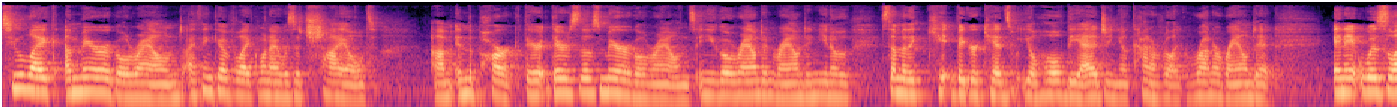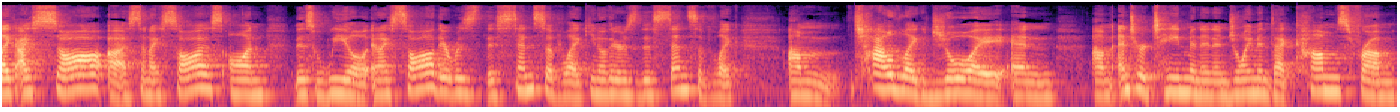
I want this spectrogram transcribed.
to like a merry-go-round. I think of like when I was a child um, in the park. There, there's those merry-go-rounds, and you go round and round. And you know, some of the ki- bigger kids, you'll hold the edge and you'll kind of like run around it. And it was like I saw us, and I saw us on this wheel, and I saw there was this sense of like, you know, there's this sense of like um, childlike joy and um, entertainment and enjoyment that comes from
